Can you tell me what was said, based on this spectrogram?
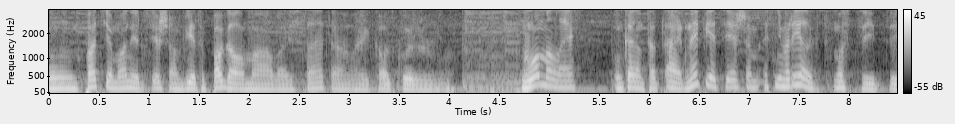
Un pat ja man ir tiešām vieta pagalmā vai sētā vai kaut kur nomalē. Un kādam tā ir nepieciešama, es viņu varu ielikt nosacīti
